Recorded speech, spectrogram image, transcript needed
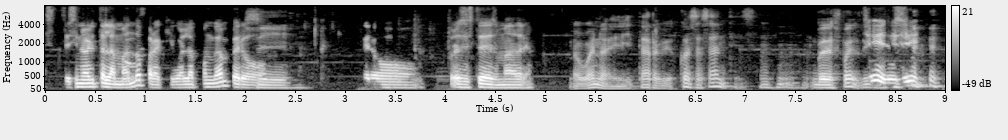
Este, si no, ahorita la mando para que igual la pongan, pero, Sí. pero, pero es este desmadre. Lo bueno, editar cosas antes. Ujú. Después. Sí, digo. sí, sí.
